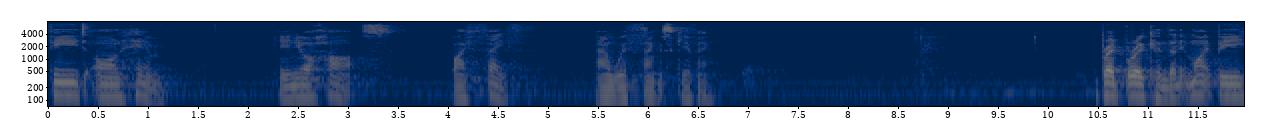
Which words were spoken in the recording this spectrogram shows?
Feed on Him in your hearts by faith and with thanksgiving. Bread broken that it might be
